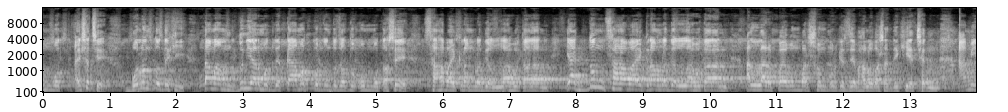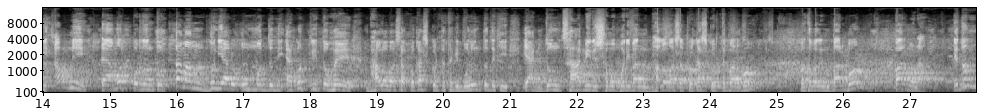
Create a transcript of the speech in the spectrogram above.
উম্মত এসেছে, বলুন তো দেখি, তামাম দুনিয়ার মধ্যে কামত পর্যন্ত যত উম্মত আসে সাহাবা একরাম রাজি আল্লাহ তালান একজন সাহাবা একরাম রাজি আল্লাহ তালান আল্লাহর পয়গম্বর সম্পর্কে যে ভালোবাসা দেখিয়েছেন, আমি, আপনি কেমত পর্যন্ত তামাম দুনিয়ার উম্মত যদি একত্রিত হয়ে ভালোবাসা প্রকাশ করতে থাকি, বলুন তো দেখি, একজন সাহাবির সমপরিমাণ ভালোবাসা প্রকাশ করতে পারব? কথা বলেন, পারব? পারব না। এজন্য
